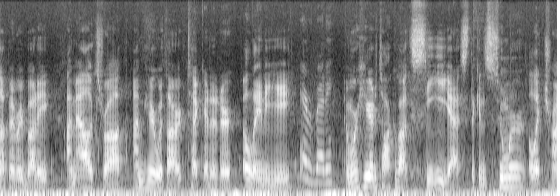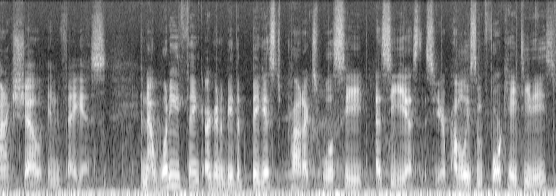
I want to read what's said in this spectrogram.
up, everybody? I'm Alex Roth. I'm here with our tech editor, Elena Yee. Hey, everybody. And we're here to talk about CES, the Consumer Electronics Show in Vegas. And now, what do you think are going to be the biggest products we'll see at CES this year? Probably some 4K TVs?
